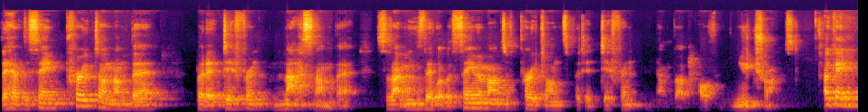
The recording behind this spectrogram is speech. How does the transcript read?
They have the same proton number, but a different mass number. So that means they've got the same amount of protons, but a different number of neutrons. Okay,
